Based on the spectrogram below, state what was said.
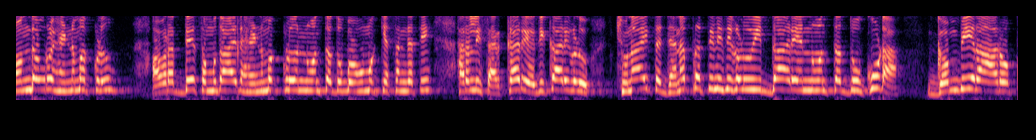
ನೊಂದವರು ಹೆಣ್ಣುಮಕ್ಕಳು ಅವರದ್ದೇ ಸಮುದಾಯದ ಹೆಣ್ಣುಮಕ್ಕಳು ಅನ್ನುವಂಥದ್ದು ಬಹುಮುಖ್ಯ ಸಂಗತಿ. ಅದರಲ್ಲಿ ಸರ್ಕಾರಿ ಅಧಿಕಾರಿಗಳು, ಚುನಾಯಿತ ಜನಪ್ರತಿನಿಧಿಗಳು ಇದ್ದಾರೆ ಎನ್ನುವಂಥದ್ದು ಕೂಡ ಗಂಭೀರ ಆರೋಪ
